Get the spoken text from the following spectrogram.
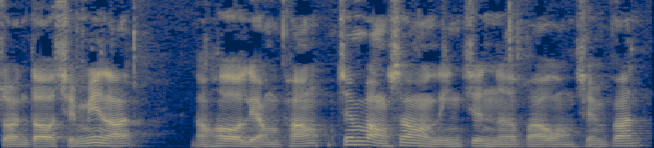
转到前面来，然后两旁肩膀上的零件呢，把它往前翻，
